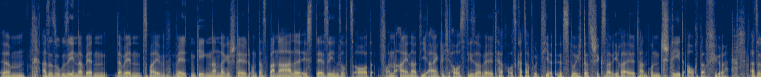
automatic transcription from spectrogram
Ähm, also so gesehen, da werden, da werden zwei Welten gegeneinander gestellt und das Banale ist der Sehnsuchtsort von einer, die eigentlich aus dieser Welt heraus katapultiert ist durch das Schicksal ihrer Eltern und steht auch dafür. Also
